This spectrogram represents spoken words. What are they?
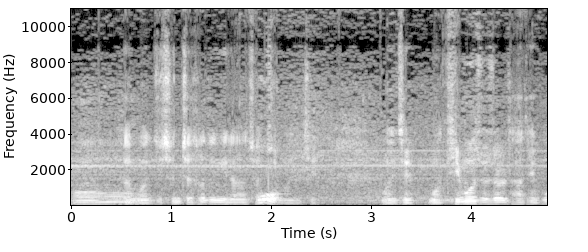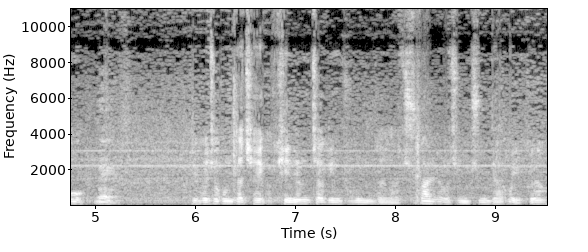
어. 그래서 뭐 이제 전체 소등이나 전체 오. 뭐 이제 뭐 이제 뭐 디모 조절 다 되고 네. 그리고 조금 더 저희가 기능적인 부분도 더 추가하려고 지금 준비하고 있고요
